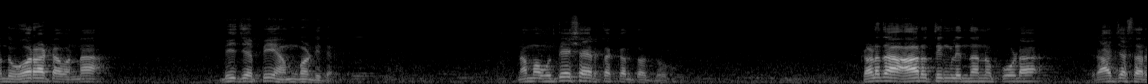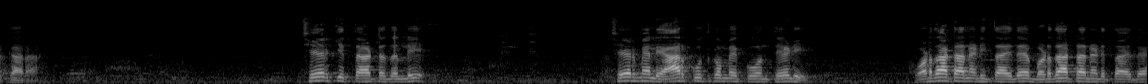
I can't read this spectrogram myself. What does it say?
ಒಂದು ಹೋರಾಟವನ್ನು ಬಿ ಜೆ ಪಿ ಹಮ್ಮಿಕೊಂಡಿದೆ. ನಮ್ಮ ಉದ್ದೇಶ ಇರತಕ್ಕಂಥದ್ದು ಕಳೆದ ಆರು ತಿಂಗಳಿಂದನೂ ಕೂಡ ರಾಜ್ಯ ಸರ್ಕಾರ ಚೇರ್ ಕಿತ್ತಾಟದಲ್ಲಿ ಚೇರ್ ಮೇಲೆ ಯಾರು ಕೂತ್ಕೊಬೇಕು ಅಂತೇಳಿ ಹೊಡೆದಾಟ ನಡೀತಾ ಇದೆ, ಬಡದಾಟ ನಡೀತಾ ಇದೆ.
